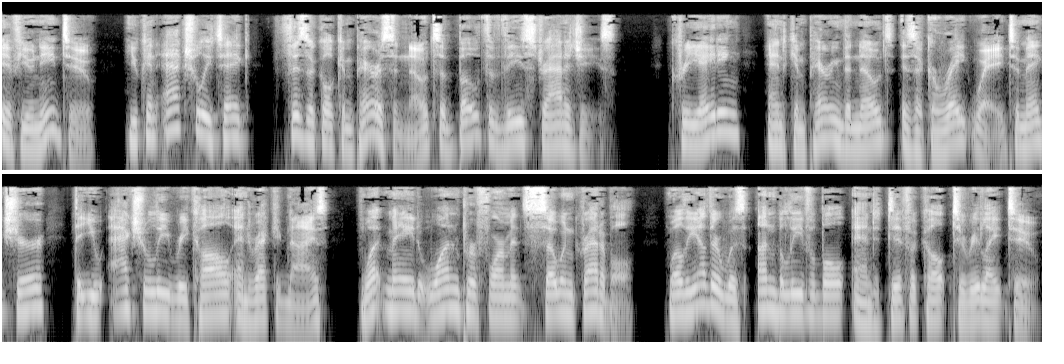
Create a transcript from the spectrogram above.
If you need to, you can actually take physical comparison notes of both of these strategies. Creating and comparing the notes is a great way to make sure that you actually recall and recognize what made one performance so incredible while the other was unbelievable and difficult to relate to.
